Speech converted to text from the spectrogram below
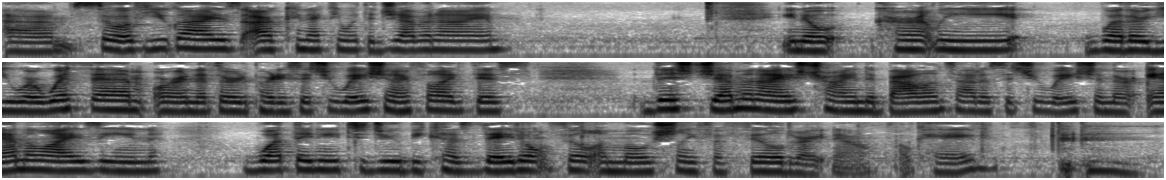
Um, so if you guys are connecting with a Gemini, you know, currently, whether you were with them or in a third party situation, I feel like this this Gemini is trying to balance out a situation. They're analyzing what they need to do because they don't feel emotionally fulfilled right now, okay?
